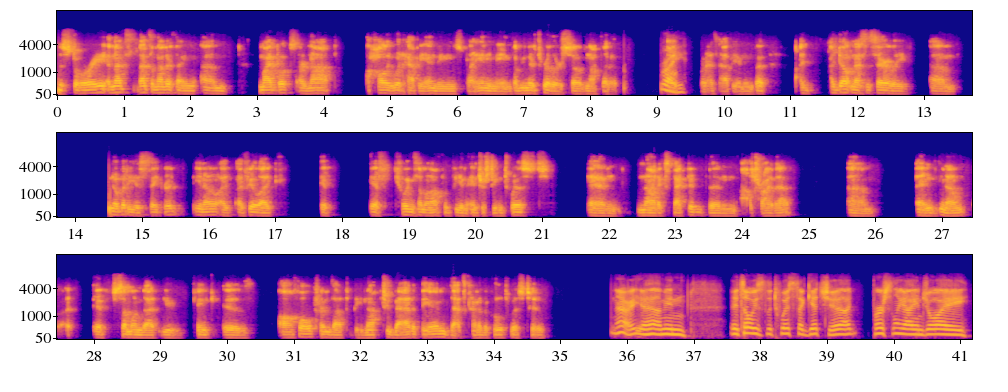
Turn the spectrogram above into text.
the story. And that's that's another thing. Um, my books are not Hollywood happy endings by any means. I mean, they're thrillers, so not that it right it has happy ending, but I I don't necessarily. Um, nobody is sacred, you know. I I feel like if if killing someone off would be an interesting twist and not expected, then I'll try that. Um, and you know, if someone that you think is awful turns out to be not too bad at the end, that's kind of a cool twist too. Right, yeah. I mean, it's always the twist that gets you. I personally, I enjoy.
